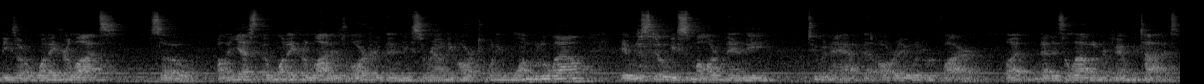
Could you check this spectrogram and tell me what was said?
These are one acre lots, so while yes, the one acre lot is larger than the surrounding R twenty-one would allow, it would still be smaller than the two and a half that RA would require, but that is allowed under family ties.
